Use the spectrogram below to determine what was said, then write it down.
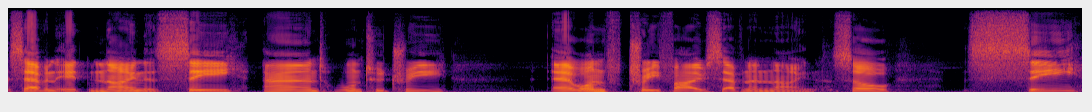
7, 8, 9 is C, and 1, 2, 3, uh, 1, 3, 5, 7, and 9. So C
